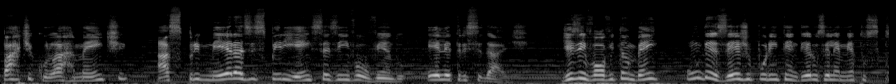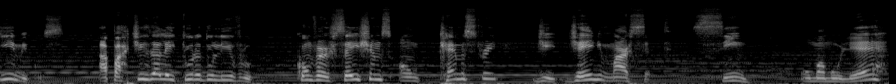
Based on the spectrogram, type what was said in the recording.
particularmente as primeiras experiências envolvendo eletricidade. Desenvolve também um desejo por entender os elementos químicos, a partir da leitura do livro Conversations on Chemistry de Jane Marcet. Sim, uma mulher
